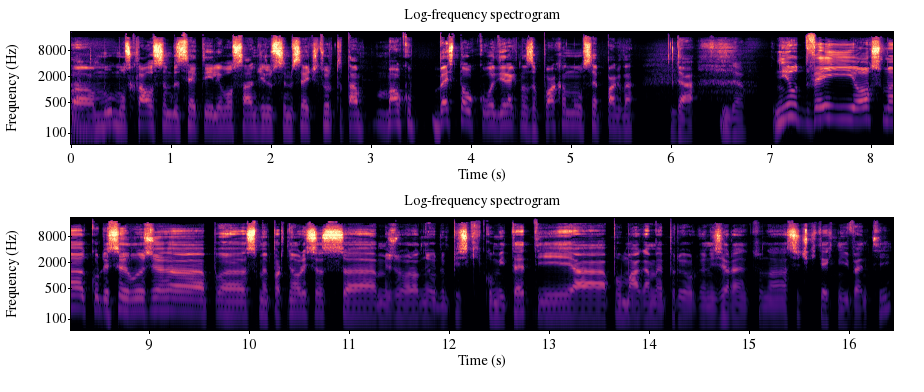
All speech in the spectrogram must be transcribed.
а, Москва 80-та или Лос Анджелес 84-та. Там малко без толкова директна заплаха, но все пак да. Да. да. Ние от 2008, ако не се лъжа, сме партньори с Международния олимпийски комитет и помагаме при организирането на всички техни ивенти.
